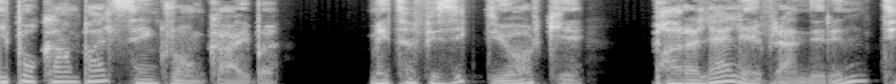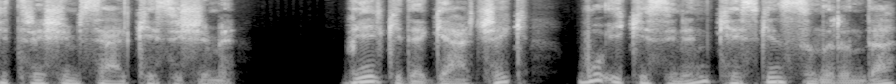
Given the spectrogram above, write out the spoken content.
hipokampal senkron kaybı. Metafizik diyor ki, paralel evrenlerin titreşimsel kesişimi. Belki de gerçek bu ikisinin keskin sınırında,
